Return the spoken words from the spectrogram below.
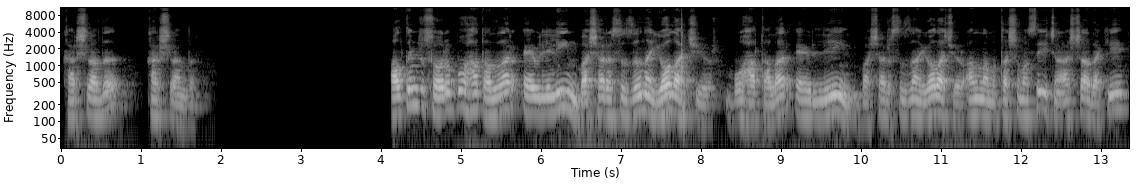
Karşıladı, karşılandı. Altıncı soru bu hatalar evliliğin başarısızlığına yol açıyor. Bu hatalar evliliğin başarısızlığına yol açıyor anlamı taşıması için aşağıdaki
